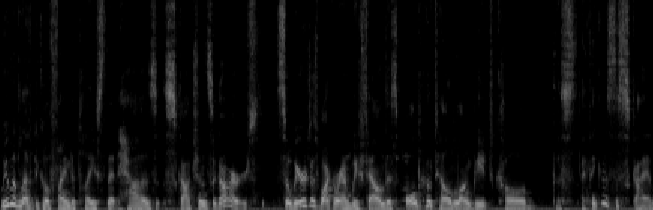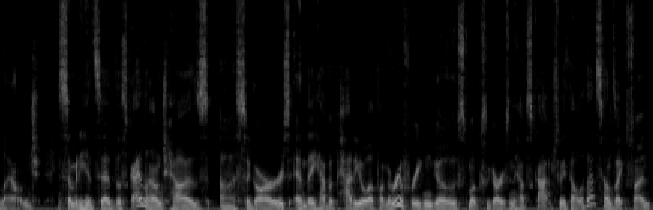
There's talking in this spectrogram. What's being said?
We would love to go find a place that has scotch and cigars. So we were just walking around. We found this old hotel in Long Beach called this I think it was the Sky Lounge. Somebody had said the Sky Lounge has uh, cigars and they have a patio up on the roof where you can go smoke cigars and have scotch. So we thought, well, that sounds like fun.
